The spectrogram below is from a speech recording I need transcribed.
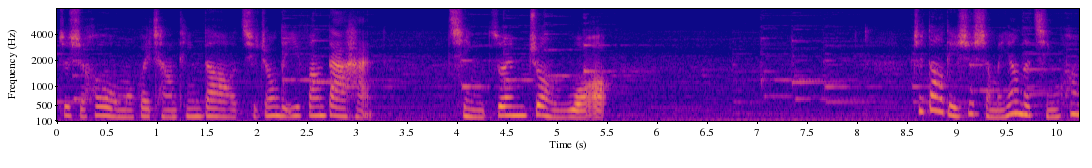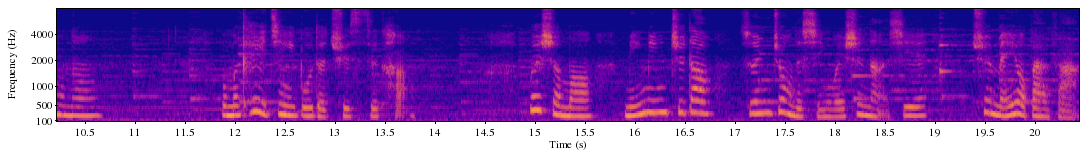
这时候，我们会常听到其中的一方大喊：“请尊重我。这到底是什么样的情况呢？我们可以进一步的去思考，为什么明明知道尊重的行为是哪些，却没有办法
